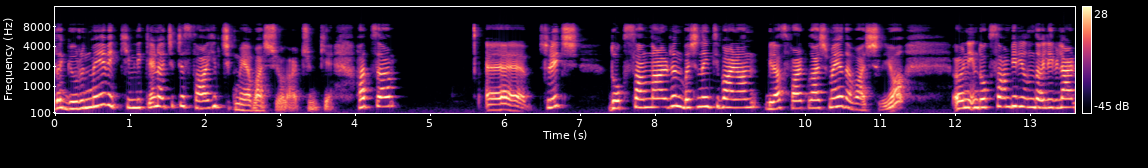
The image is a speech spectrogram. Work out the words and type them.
da görünmeye ve kimliklerine açıkça sahip çıkmaya başlıyorlar çünkü. Hatta e, süreç 90'ların başına itibaren biraz farklılaşmaya da başlıyor. Örneğin 91 yılında Aleviler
